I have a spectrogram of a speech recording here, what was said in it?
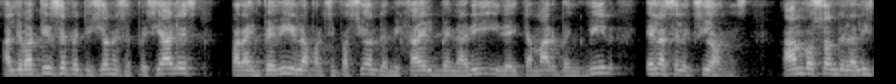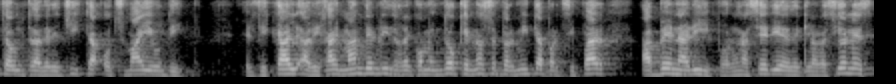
al debatirse peticiones especiales para impedir la participación de Mijael Ben-Ari y de Itamar Ben-Gvir en las elecciones. Ambos son de la lista ultraderechista Otzma Yehudit. El fiscal Abihai Mandelblit recomendó que no se permita participar a Ben Ari por una serie de declaraciones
